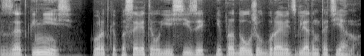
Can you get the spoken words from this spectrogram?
«Заткнись!» — коротко посоветовал ей Сизы и продолжил буравить взглядом Татьяну.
